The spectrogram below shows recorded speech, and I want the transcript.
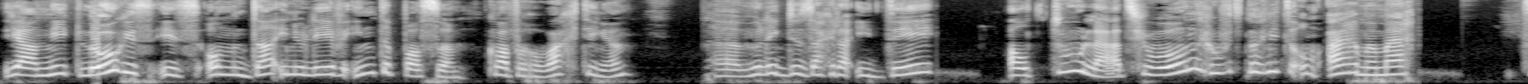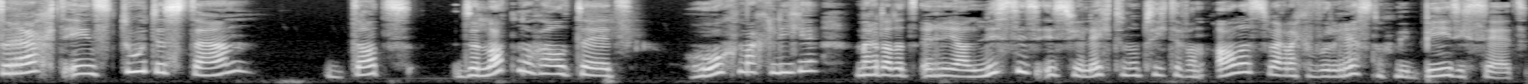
ja, niet logisch is om dat in je leven in te passen qua verwachtingen, uh, wil ik dus dat je dat idee al toelaat. Gewoon, je hoeft het nog niet te omarmen, maar tracht eens toe te staan dat de lat nog altijd hoog mag liggen, maar dat het realistisch is gelegd ten opzichte van alles waar dat je voor de rest nog mee bezig bent.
